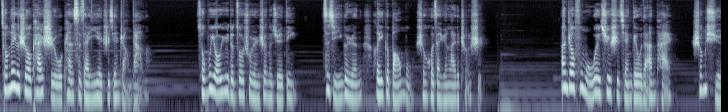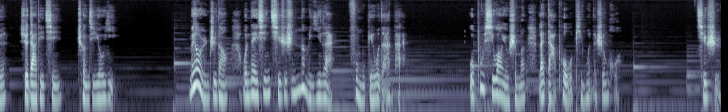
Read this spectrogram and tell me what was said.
从那个时候开始，我看似在一夜之间长大了，从不犹豫地做出人生的决定，自己一个人和一个保姆生活在原来的城市，按照父母未去世前给我的安排，升学、学大提琴，成绩优异。没有人知道我内心其实是那么依赖父母给我的安排。我不希望有什么来打破我平稳的生活。其实，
